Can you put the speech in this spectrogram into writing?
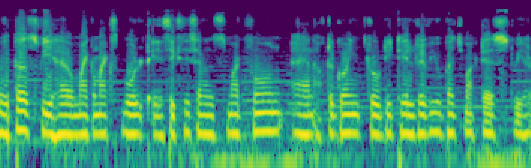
With us we have Micromax Bolt A67 smartphone and after going through detailed review benchmark test we are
